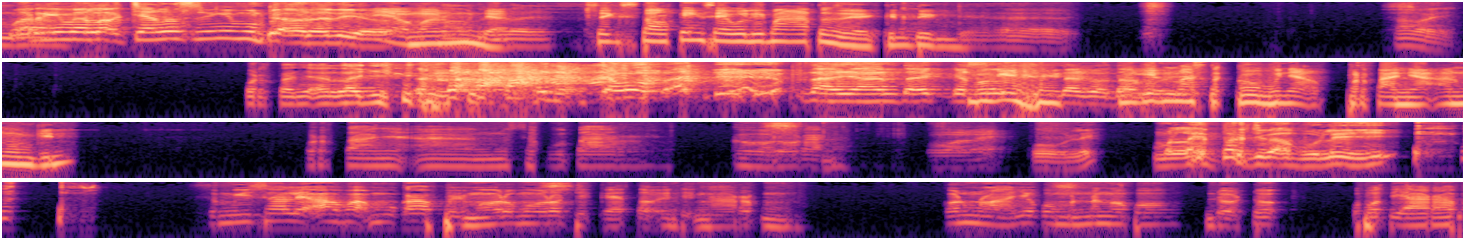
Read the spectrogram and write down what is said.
Mari melok challenge ini muda berarti ya. Iya mana muda. Alhamdulillah. Sing stalking 1500 ya gendeng. Apa ya? Pertanyaan lagi. Coba pertanyaan teh kesel Mungkin mungkin Mas Teguh punya pertanyaan mungkin. Pertanyaan seputar kehororan. Boleh. Melebar juga boleh. Semisale awakmu kabeh moro-moro diketok di ngarepmu. Kon melayu apa meneng apa ndodok apa tiarap?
